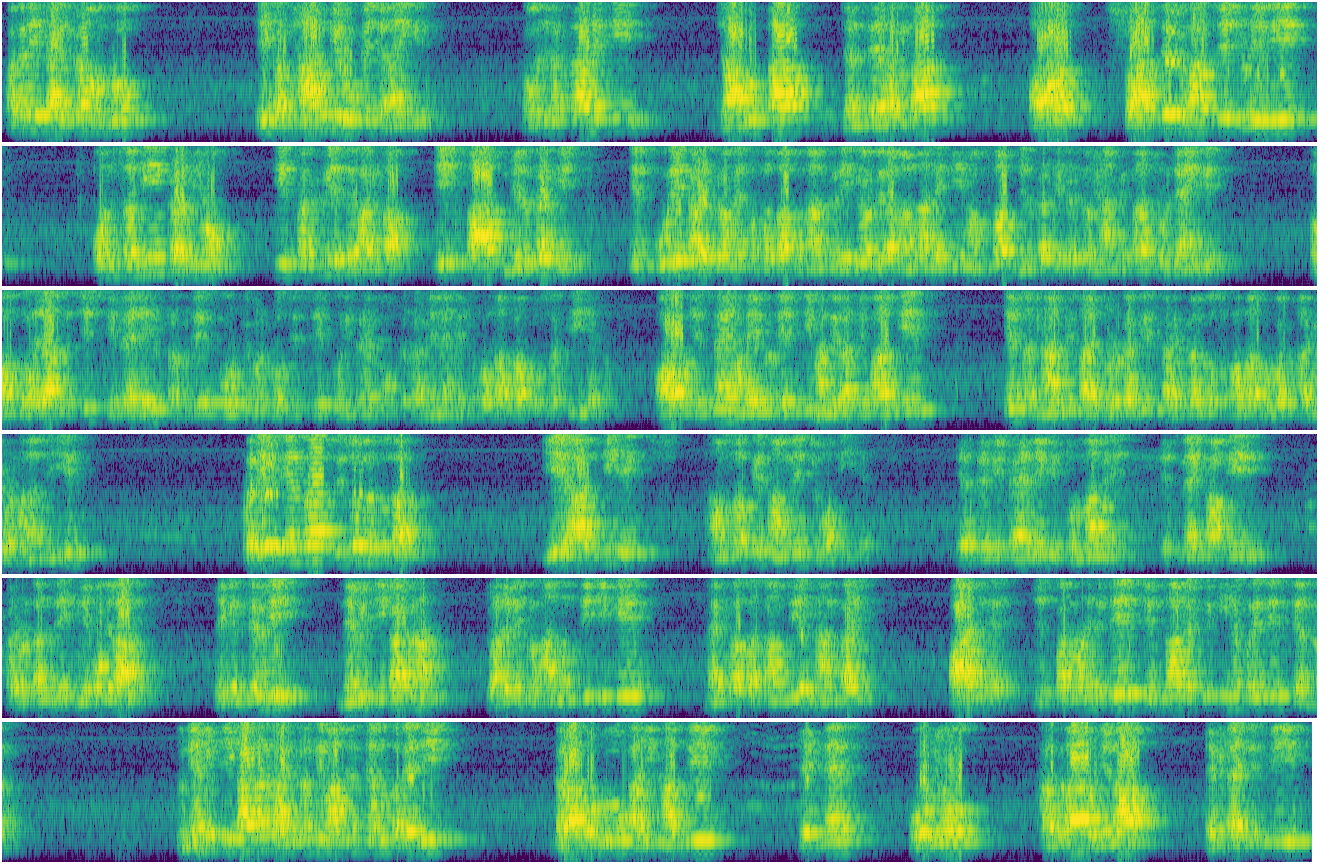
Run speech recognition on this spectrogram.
अगर ये कार्यक्रम हम लोग एक अभियान के रूप में चलाएँगे तो मुझे लगता है कि जागरूकता जन सहभागिता और स्वास्थ्य विभाग से जुड़े हुए उन सभी कर्मियों की सक्रिय सहभागिता एक साथ मिलकर के इस पूरे कार्यक्रम में सफलता प्रदान करेगी और मेरा मानना है कि हम सब मिलकर के इस अभियान के साथ जुड़ जाएँगे। तो हम 2025 के पहले ही उत्तर प्रदेश को ट्यूबरक्लोसिस से पूरी तरह मुक्त करने में हमें सफलता प्राप्त हो सकती है। और इसमें हमें प्रदेश की माननीय राज्यपाल के इस अभियान के साथ जुड़ करके इस कार्यक्रम को सफलतापूर्वक आगे बढ़ाना चाहिए। प्रदेश के अंदर शिशु मृत्यु दर, ये आज भी एक हम सब के सामने चुनौती है। यद्यपि पहले की तुलना में इसमें काफ़ी परिवर्तन देखने को मिला है। लेकिन फिर भी नियमित टीकाकरण जो आदरणीय प्रधानमंत्री जी के महत्वाकांक्षी अभियान का एक पार्ट है, जिस पर उन्होंने विशेष चिंता व्यक्त की है पूरे देश के अंदर। तो नियमित टीकाकरण कार्यक्रम के माध्यम से हम तपेदिक, गला घोटू, काली खांसी, टेटनेस, पोलियो, खसरा rubella hepatitis B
